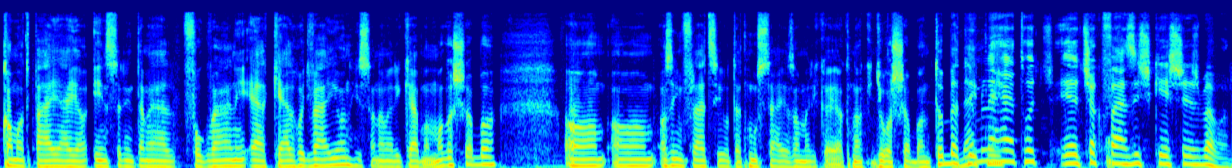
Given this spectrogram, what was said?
kamatpályája én szerintem el fog válni, el kell, hogy váljon, hiszen Amerikában magasabb a, a, az infláció, tehát muszáj az amerikaiaknak gyorsabban többet Nem lépni. lehet, hogy csak fáziskésésben van?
